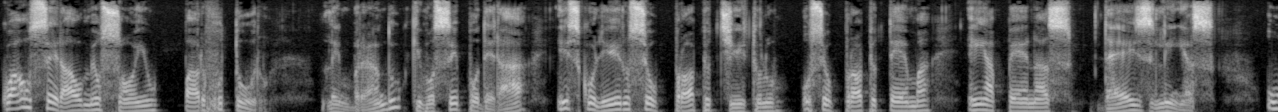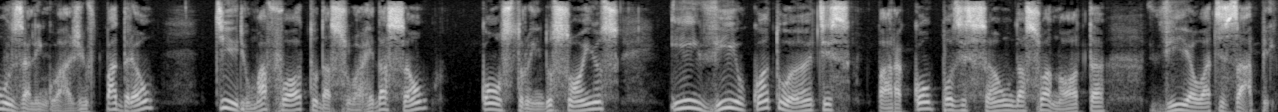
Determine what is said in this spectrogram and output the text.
Qual será o meu sonho para o futuro? Lembrando que você poderá escolher o seu próprio título, o seu próprio tema em apenas 10 linhas. Use a linguagem padrão, tire uma foto da sua redação, construindo sonhos e envie o quanto antes para a composição da sua nota via WhatsApp.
